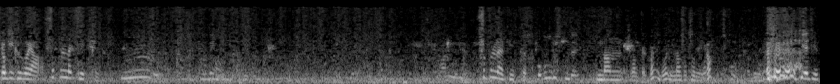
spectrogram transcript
여기 그거야, 수플레 케이크. 수플레 케이크. 먹고 싶은데. 2만 원대가? 이거 2만 4천 원인가? 뒤에, 뒤에.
